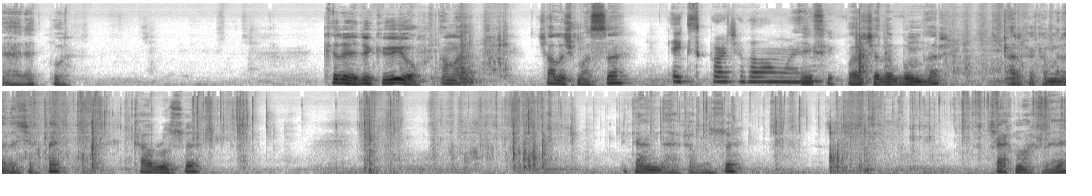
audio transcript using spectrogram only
Evet bu. Kırığı döküğü yok ama çalışmazsa Eksik parça falan var. eksik parça da bunlar. Arka kamerada çıktı. Kablosu. Bir tane daha kablosu. Çakmaklığı.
